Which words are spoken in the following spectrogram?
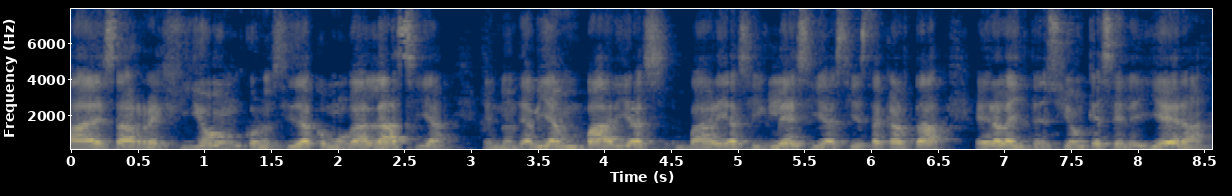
a esa región conocida como Galacia, en donde habían varias, varias iglesias y esta carta era la intención que se leyera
